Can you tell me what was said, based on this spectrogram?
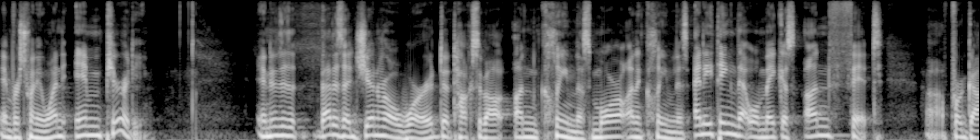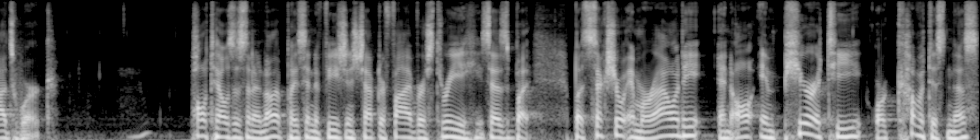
in verse 21, impurity. And that is a general word that talks about uncleanness, moral uncleanness, anything that will make us unfit uh, for God's work. Paul tells us in another place in Ephesians chapter 5 verse 3 he says but but sexual immorality and all impurity or covetousness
